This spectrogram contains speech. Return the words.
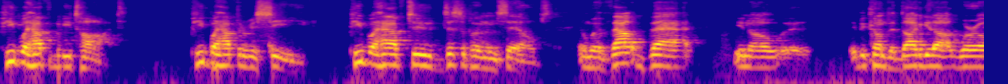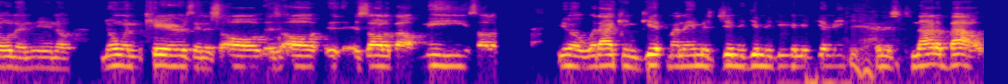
people have to be taught, people have to receive, people have to discipline themselves. And without that, you know, it becomes a dog eat dog world and, you know, no one cares and it's all it's all it's all about me it's all you know, what I can get. My name is Jimmy, give me, give me, give me. Yeah. And it's not about,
